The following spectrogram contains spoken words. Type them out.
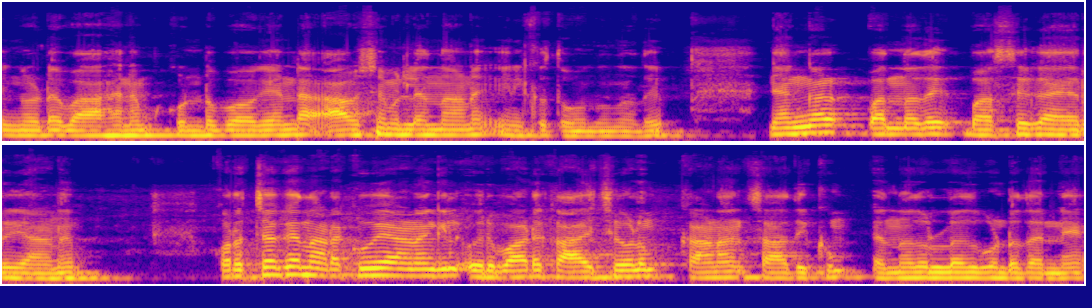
നിങ്ങളുടെ വാഹനം കൊണ്ടുപോകേണ്ട ആവശ്യമില്ലെന്നാണ് എനിക്ക് തോന്നുന്നത്. ഞങ്ങൾ വന്നത് ബസ് കയറിയാണ്. കുറച്ചൊക്കെ നടക്കുകയാണെങ്കിൽ ഒരുപാട് കാഴ്ചകളും കാണാൻ സാധിക്കും എന്നതുള്ളത് കൊണ്ട് തന്നെ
